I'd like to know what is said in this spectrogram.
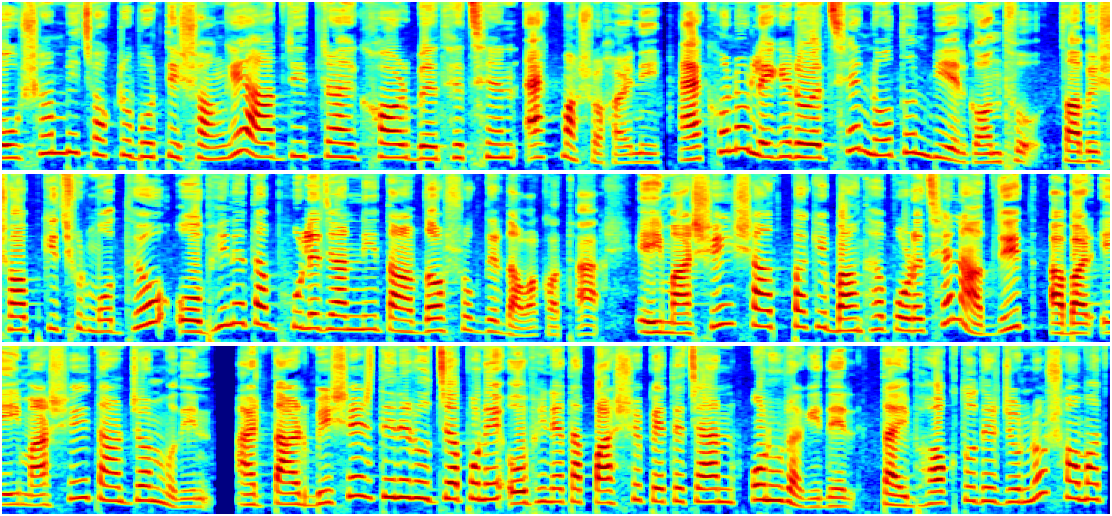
কৌশাম্বী চক্রবর্তীর সঙ্গে আদ্রিত রায় ঘর বেঁধেছেন এক মাসও হয়নি। এখনও লেগে রয়েছে নতুন বিয়ের গন্ধ। তবে সবকিছুর মধ্যেও অভিনেতা ভুলে যাননি তার দর্শকদের দেওয়া কথা। এই মাসেই সাত পাকে বাঁধা পড়েছেন আদ্রিত, আবার এই মাসেই তার জন্মদিন। আর তার বিশেষ দিনের উদযাপনে অভিনেতা পাশে পেতে চান অনুরাগীদের। তাই ভক্তদের জন্য সমাজ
